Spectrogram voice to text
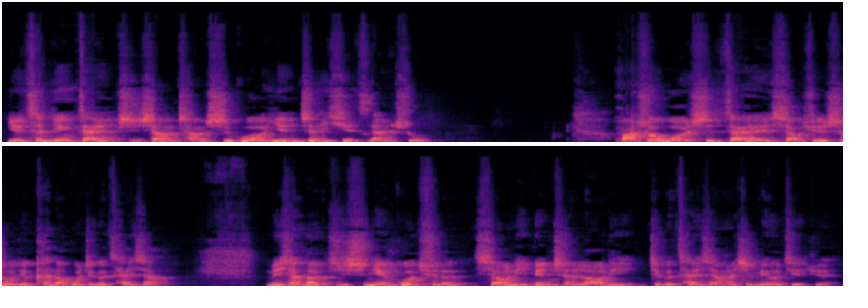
也曾经在纸上尝试过验证一些自然数？话说我是在小学时候就看到过这个猜想了，没想到几十年过去了，小李变成老李，这个猜想还是没有解决。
